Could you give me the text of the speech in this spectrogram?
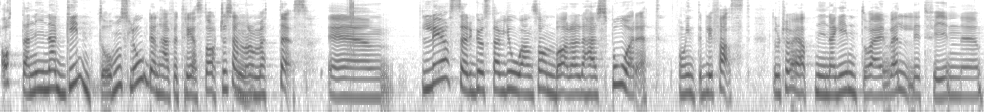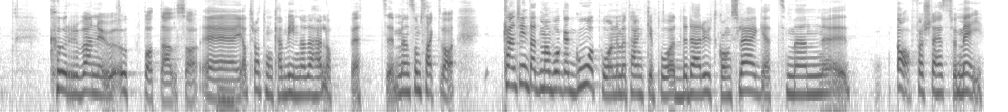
åtta Nina Ginto. Hon slog den här för tre starter sen mm. när de möttes. Eh, löser Gustav Johansson bara det här spåret och inte blir fast, då tror jag att Nina Ginto är en väldigt fin eh, kurva nu uppåt. Alltså. Eh, mm. jag tror att hon kan vinna det här loppet. Men som sagt var, kanske inte att man vågar gå på henne med tanke på det där utgångsläget. Men eh, ja, första häst för mig.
